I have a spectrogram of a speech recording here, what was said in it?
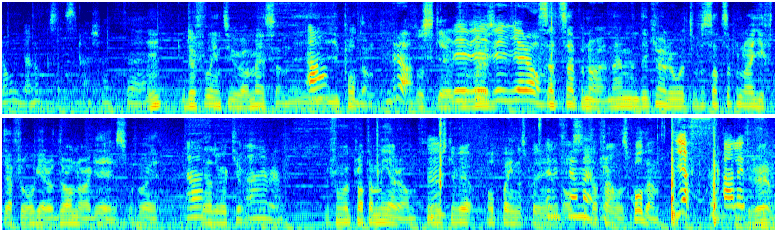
rollen också. Sådär, så att, eh, Mm. Du får intervjua mig sen i, Ja. i podden. Bra, Så ska- vi, vi, vi gör om. Satsa på några, nej men det kan vara roligt, du får satsa på några giftiga frågor och dra några grejer så får vi, Ja. ja det var kul. Ja, det är bra. Det får vi prata mer om, för nu ska vi hoppa in och spela in ett avsnitt av Framgångspodden. Yes, härligt! Grymt!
